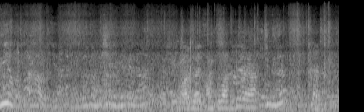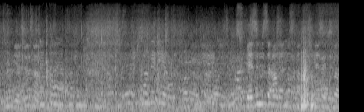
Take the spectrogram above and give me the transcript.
İyi. Mantılar burada ya. Kim bilir? Bezimizi al elmasla. Bezimizi al.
